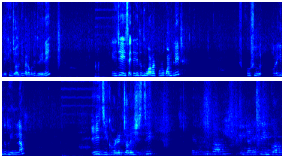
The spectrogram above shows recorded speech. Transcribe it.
দেখি জল দিয়ে ভালো করে ধুয়ে নিই। এই যে এই সাইডটা কিন্তু ধোয়া আমার পুরো কমপ্লিট খুব সুন্দর করে কিন্তু ধুয়ে নিলাম। এই যে ঘরে চলে এসেছি। এখন কিন্তু আমি এইটাকে ক্লিন করব।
